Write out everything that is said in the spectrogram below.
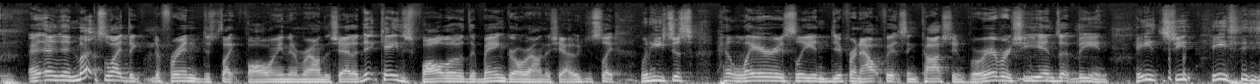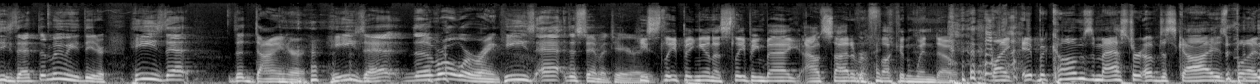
And, and, and much like the, the friend just like following them around the shadow, Nick Cage followed the main girl around the shadow. Just like when he's just hilariously in different outfits and costumes, wherever she ends up being. He she he, he's at the movie theater. He's at the diner. He's at the roller rink. He's at the cemetery. He's sleeping in a sleeping bag outside of her fucking window. like it becomes master of disguise, but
